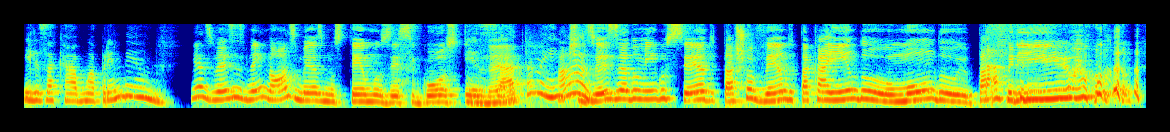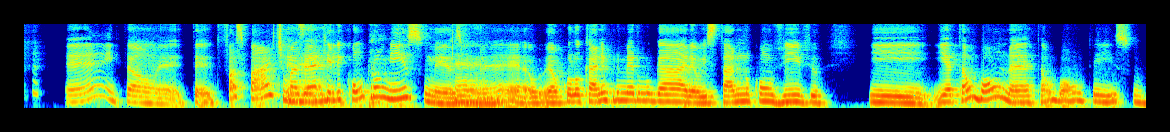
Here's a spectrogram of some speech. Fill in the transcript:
eles acabam aprendendo. E às vezes nem nós mesmos temos esse gosto, né? Exatamente. Ah, às vezes é domingo cedo, tá chovendo, tá caindo o mundo, tá, Tá frio. é, então, é, faz parte, mas é. É. aquele compromisso mesmo, É. né? É, o- é o colocar em primeiro lugar, é o estar no convívio. E, e é tão bom, né? É tão bom ter isso.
